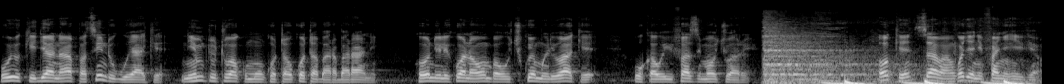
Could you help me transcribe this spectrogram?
huyu kijana hapa si ndugu yake, ni mtu tu wa kumwokotaokota barabarani. Kwa hiyo nilikuwa naomba uchukue mwili wake ukauhifadhi mochwari. Okay, sawa, ngoja nifanye hivyo.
